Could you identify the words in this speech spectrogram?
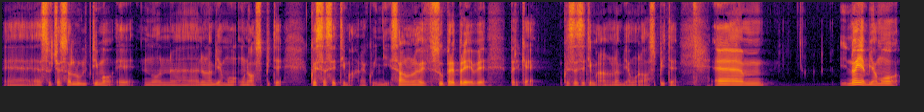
eh, è successo all'ultimo e non, non, abbiamo un ospite questa settimana, quindi sarà una super breve perché questa settimana non abbiamo un ospite. Ehm, noi abbiamo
